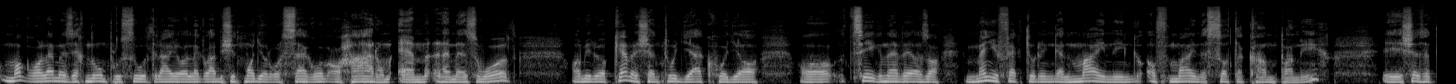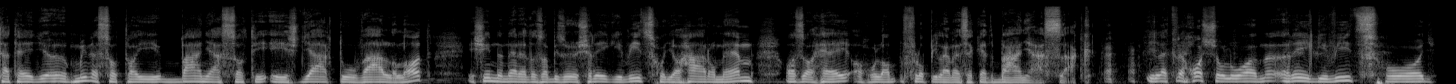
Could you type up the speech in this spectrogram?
maga a lemezek non plus ultrája, legalábbis itt Magyarországon a 3M lemez volt, amiről kevesen tudják, hogy a, a cég neve az a Manufacturing and Mining of Minnesota Company, és ez tehát egy minnesotai bányászati és gyártó vállalat, és innen ered az a bizonyos régi vicc, hogy a 3M az a hely, ahol a floppy lemezeket bányásszák. Illetve hasonlóan régi vicc, hogy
